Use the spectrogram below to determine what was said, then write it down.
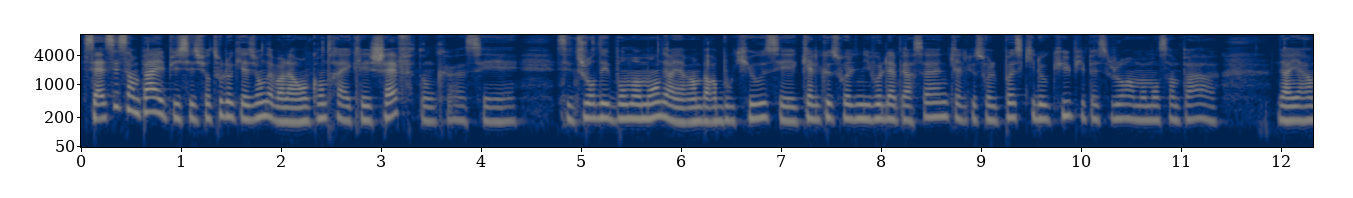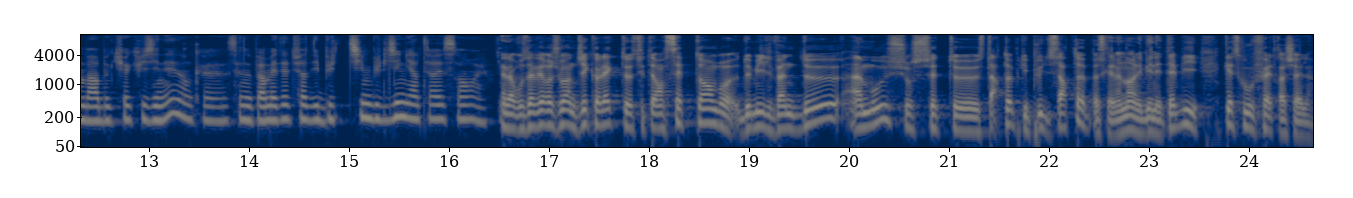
c'est assez sympa et puis c'est surtout l'occasion d'avoir la rencontre avec les chefs donc euh, c'est c'est toujours des bons moments derrière un barbecue c'est quel que soit le niveau de la personne quel que soit le poste qu'il occupe il passe toujours un moment sympa euh, derrière un barbecue à cuisiner donc euh, ça nous permettait de faire des team building intéressants ouais. Alors vous avez rejoint J-Collect, c'était en septembre 2022. Un mot sur cette euh, start-up qui est plus une start-up parce qu'elle maintenant elle est bien établie. Qu'est-ce que vous faites, Rachel?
